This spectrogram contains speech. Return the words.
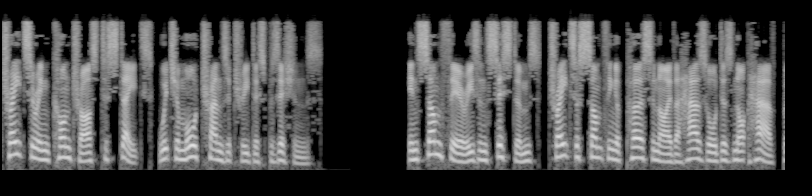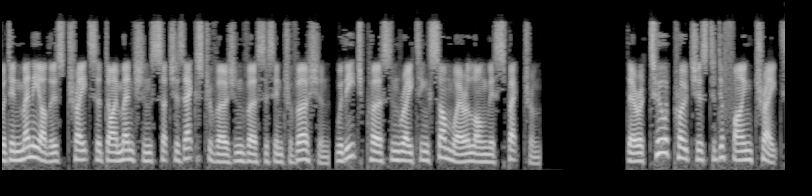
Traits are in contrast to states, which are more transitory dispositions. In some theories and systems, traits are something a person either has or does not have, but in many others traits are dimensions such as extroversion versus introversion, with each person rating somewhere along this spectrum. There are two approaches to define traits,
